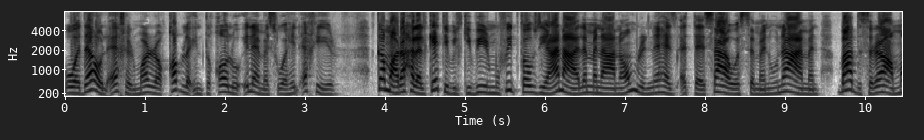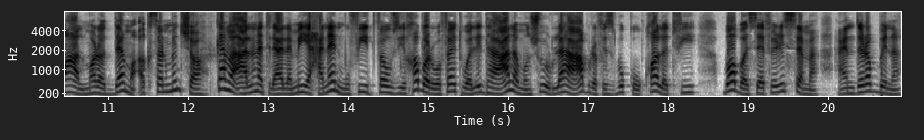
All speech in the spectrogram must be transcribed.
ووداعه لآخر مرة قبل انتقاله إلى مسواه الأخير. كما رحل الكاتب الكبير مفيد فوزي عن عالمنا عن عمر الناهز التاسعة والثمانون عاما بعد صراع مع المرض دام أكثر من شهر. كما أعلنت الإعلامية حنان مفيد فوزي خبر وفاة والدها على منشور لها عبر فيسبوك وقالت فيه بابا سافر السما عند ربنا.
